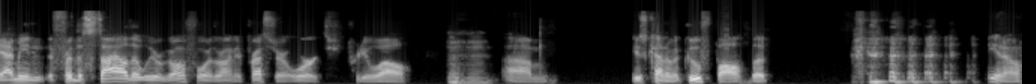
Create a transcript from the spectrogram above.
Yeah, I mean, for the style that we were going for with Wrong the Oppressor, it worked pretty well. Mhm. Um, he was kind of a goofball, but you know,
